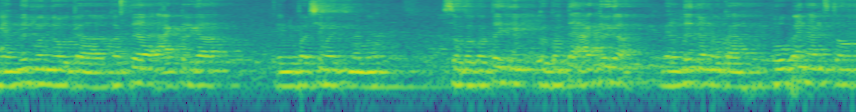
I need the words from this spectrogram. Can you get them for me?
మీ అందరి ముందు ఒక కొత్త యాక్టర్గా నేను పరిచయం అవుతున్నాను. సో ఒక కొత్త హీ- ఒక కొత్త యాక్టర్గా మీరందరూ నన్ను ఒక ఓపెన్ హ్యాండ్స్తో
